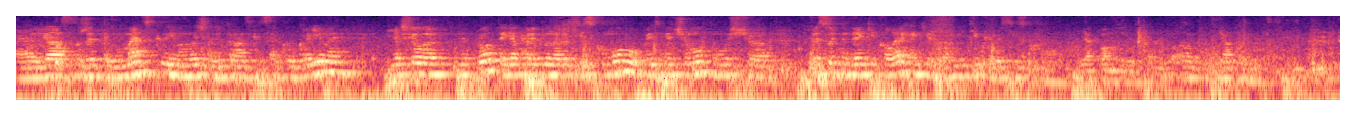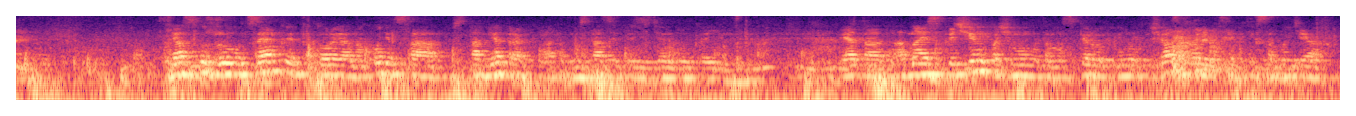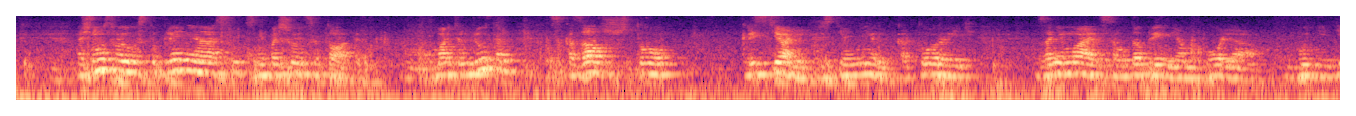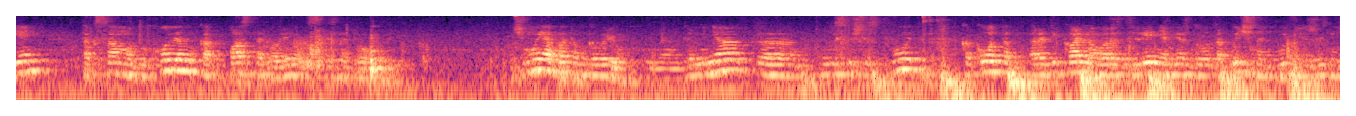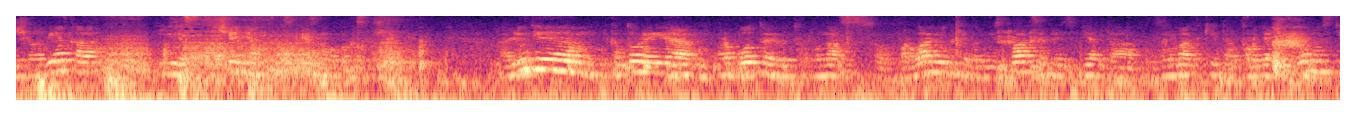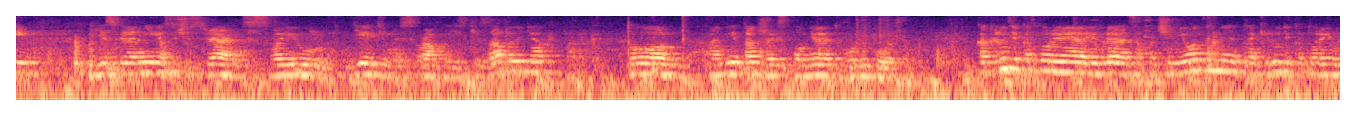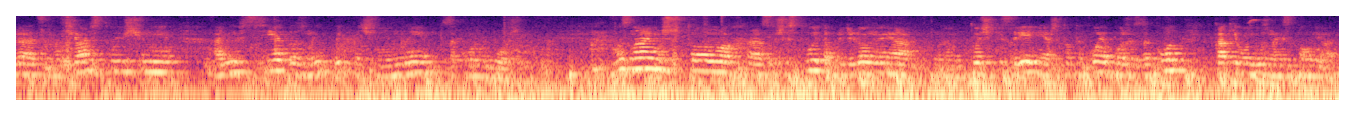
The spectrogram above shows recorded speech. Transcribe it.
Е, Я служитель німецької evangelical лютеранської церкви України. Якщо ви не проти, я перейду на російську мову, поясню чому, тому що присутні деякі колеги, які розуміють тільки російську мову. Як вам зручно? Дякую. Я служу в церкви, которая находится в 100 метрах от администрации президента Украины. И это одна из причин, почему мы там с первых минут участвовали во всех этих событиях. Начну свое выступление с, небольшой цитаты. Мартин Лютер сказал, что крестьянин, крестьянин, который занимается удобрением поля в будний день, так само духовен, как пастор во время воскресной проповеди. Почему я об этом говорю? Для меня э, не существует какого-то радикального разделения между вот обычной будней жизнью человека и посещением воскресного богослужения. Люди, которые работают у нас в парламенте, в администрации президента, занимают какие-то руководящие должности, если они осуществляют свою деятельность в рамках 10 заповедях, то они также исполняют волю Божию. Как люди, которые являются подчиненными, так и люди, которые являются начальствующими, они все должны быть подчинены закону Божьему. Мы знаем, что э, существуют определенные э, точки зрения, что такое Божий закон, как его нужно исполнять.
